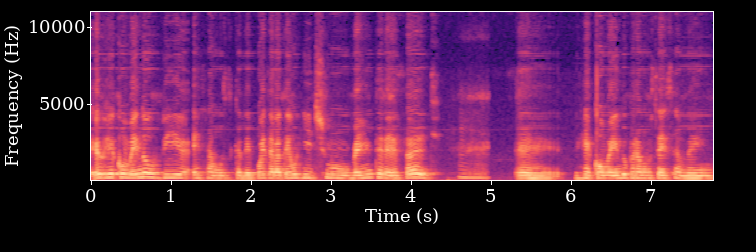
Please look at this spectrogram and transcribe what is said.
eu recomendo ouvir essa música depois, ela tem um ritmo bem interessante. Uhum. É, recomendo para vocês também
